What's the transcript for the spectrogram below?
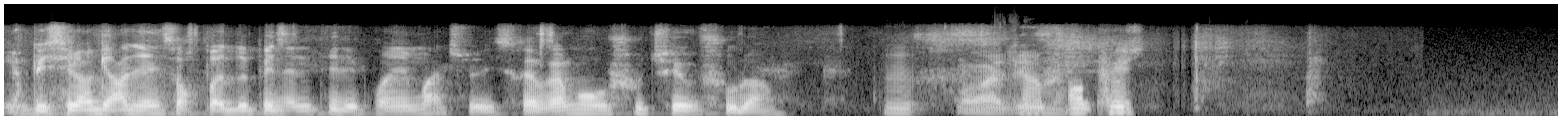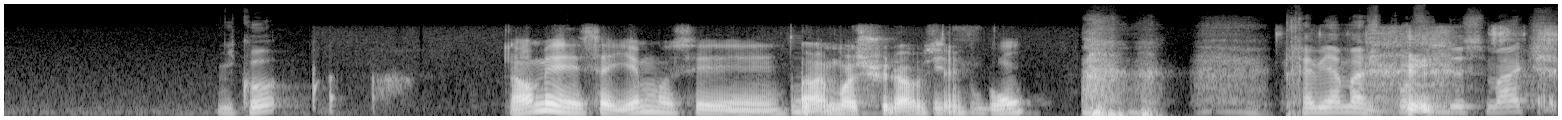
Et puis si leur gardien ne sort pas deux pénalités les premiers matchs, il serait vraiment au chou de chez au chou là. Mmh. en plus, Nico Non, mais ça y est, moi c'est. Ouais, moi je suis là aussi. Bon. Très bien, bah, je profite de ce match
